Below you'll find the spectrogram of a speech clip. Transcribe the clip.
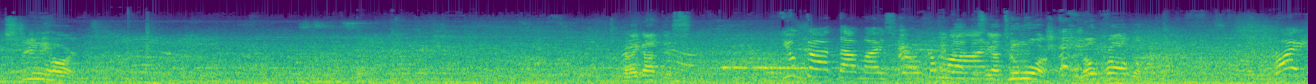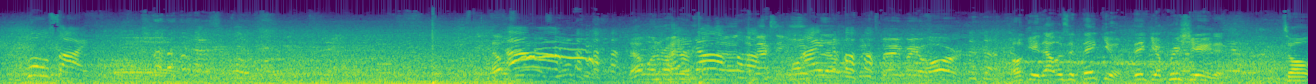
Extremely hard. But I got this. You got that, Maestro. Come on. I got this. I got two more. No problem. Right. Bullseye. That was Ah. right. Go for it. That one right I in front of know. I'm actually going for I that one, but it's very, very hard. Okay, that was it. Thank you. Thank you. Appreciate it. So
